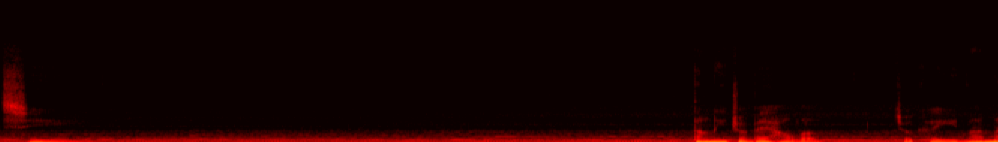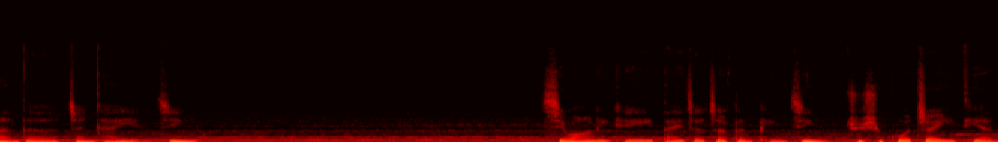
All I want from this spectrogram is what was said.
气。当你准备好了，就可以慢慢的睁开眼睛。希望你可以带着这份平静继续过这一天。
